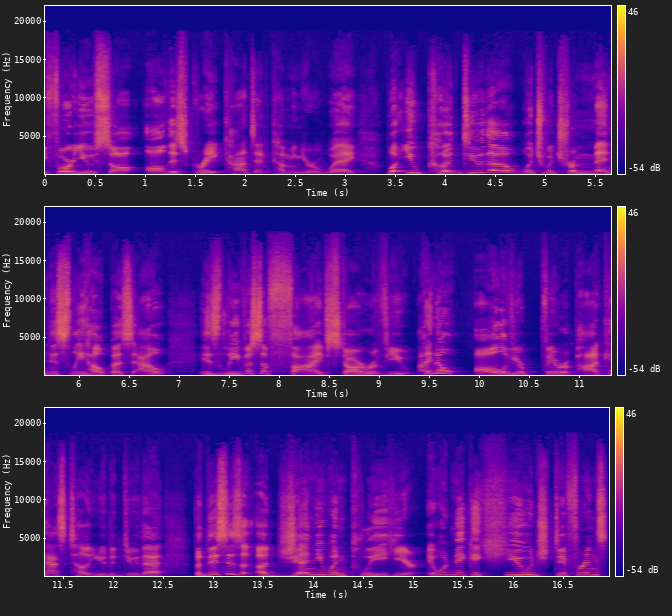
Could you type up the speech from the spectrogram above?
before you saw all this great content coming your way. What you could do though, which would tremendously help us out, is leave us a five star review. I know all of your favorite podcasts tell you to do that, but this is a genuine plea here. It would make a huge difference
